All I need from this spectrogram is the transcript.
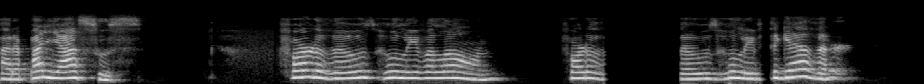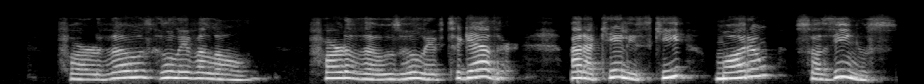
para palhaços. For those who live alone, for those who live together, for those who live alone for those who live together, para aqueles que moram sozinhos.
